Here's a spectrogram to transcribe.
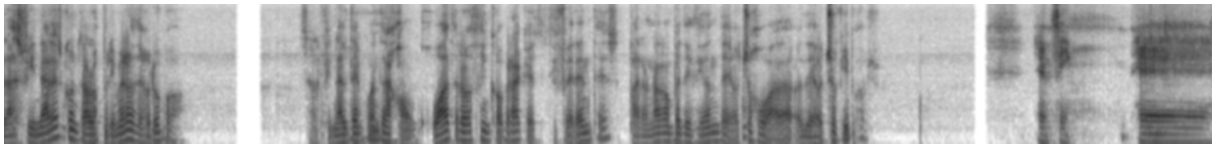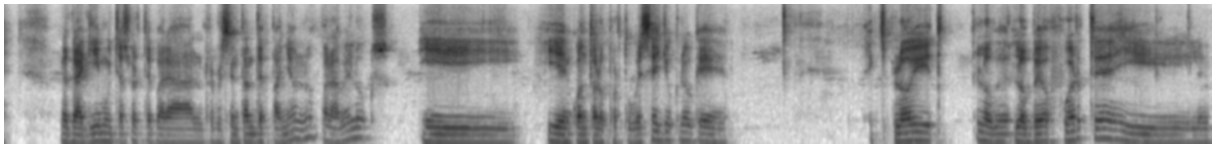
las finales contra los primeros de grupo. Sea, al final te encuentras con cuatro o cinco brackets diferentes para una competición de ocho jugadores, de ocho equipos. En fin. Eh, desde aquí, mucha suerte para el representante español, ¿no? Para Velox. Y, en cuanto a los portugueses, yo creo que Exploit los veo fuertes y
